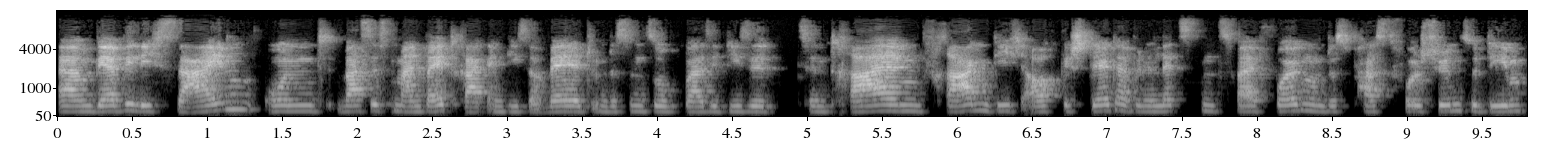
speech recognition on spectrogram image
ähm, wer will ich sein und was ist mein Beitrag in dieser Welt. Und das sind so quasi diese zentralen Fragen, die ich auch gestellt habe in den letzten zwei Folgen. Und das passt voll schön zu dem,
